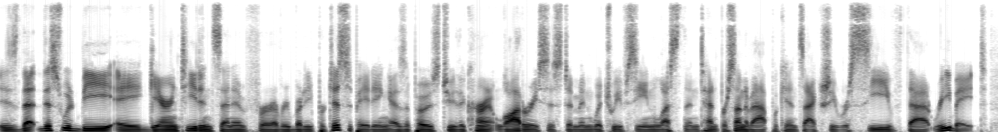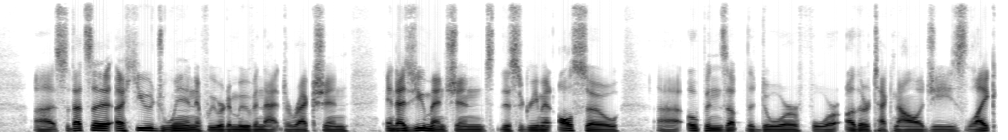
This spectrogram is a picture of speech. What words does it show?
is that this would be a guaranteed incentive for everybody participating, as opposed to the current lottery system, in which we've seen less than 10% of applicants actually receive that rebate. Uh, so that's a, a huge win if we were to move in that direction. And as you mentioned, this agreement also uh, opens up the door for other technologies like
